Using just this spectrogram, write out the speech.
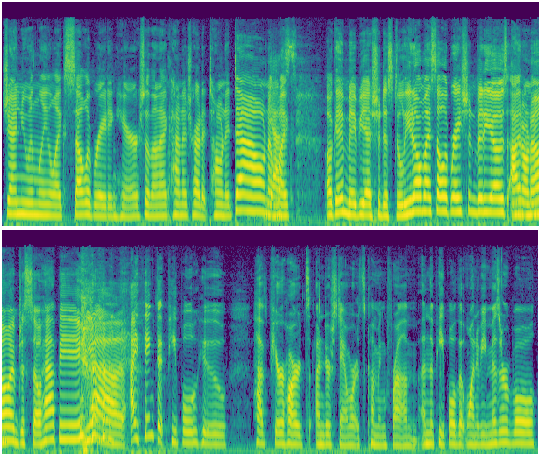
genuinely like celebrating here. So then I kind of try to tone it down. I'm like, okay, maybe I should just delete all my celebration videos. I don't mm-hmm. know. I'm just so happy. yeah, I think that people who have pure hearts understand where it's coming from, and the people that want to be miserable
